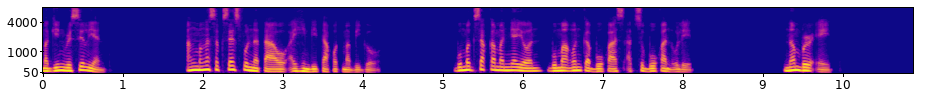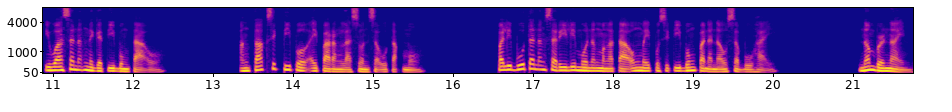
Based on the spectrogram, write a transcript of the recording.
Maging resilient. Ang mga successful na tao ay hindi takot mabigo. Bumagsak ka man ngayon, bumangon ka bukas at subukan ulit. Number 8. Iwasan ang negatibong tao. Ang toxic people ay parang lason sa utak mo. Palibutan ang sarili mo ng mga taong may positibong pananaw sa buhay. Number 9.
